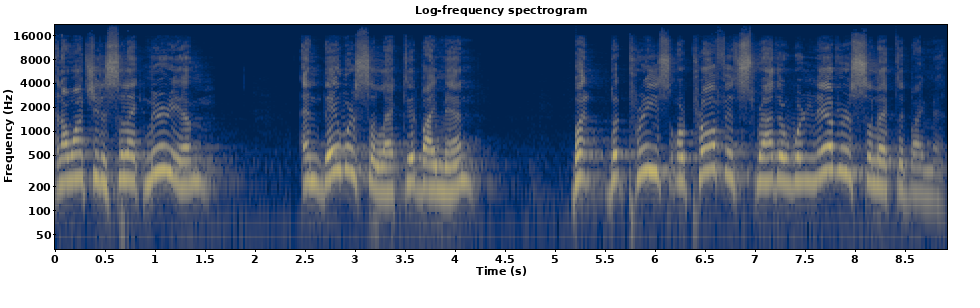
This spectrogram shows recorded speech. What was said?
and I want you to select Miriam. And they were selected by men. But, but priests or prophets, rather, were never selected by men.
